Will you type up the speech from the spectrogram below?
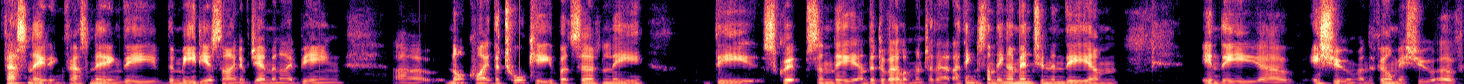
fascinating, fascinating. The the media sign of Gemini being uh, not quite the talkie, but certainly the scripts and the and the development of that. I think something I mentioned in the um, in the uh, issue and the film issue of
